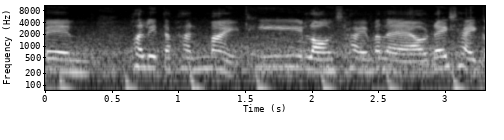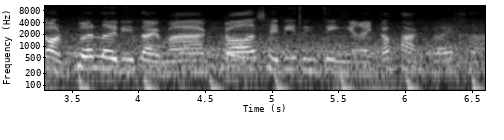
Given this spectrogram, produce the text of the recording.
เป็นผลิตภัณฑ์ใหม่ที่ลองใช้มาแล้ว ได้ใช้ก่อนเพื่อนเลยดีใจมาก ก็ใช้ดีจริงๆ ยังไงก็ฝากด้วยค่ะ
